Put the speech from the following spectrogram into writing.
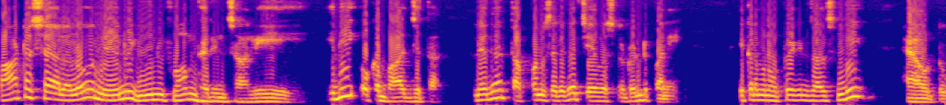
పాఠశాలలో నేను యూనిఫామ్ ధరించాలి. ఇది ఒక బాధ్యత. లేదా తప్పనిసరిగా చేయవలసినటువంటి పని. ఇక్కడ మనం ఉపయోగించాల్సింది హ్యావ్ టు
